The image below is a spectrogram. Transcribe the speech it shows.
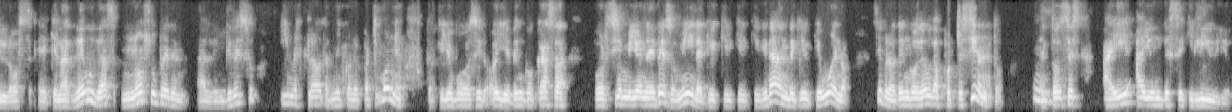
los, eh, que las deudas no superen al ingreso y mezclado también con el patrimonio, porque yo puedo decir, oye, tengo casa por 100 millones de pesos, mira, qué, qué, qué, grande, qué, bueno, sí, pero tengo deudas por 300, mm. entonces ahí hay un desequilibrio.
